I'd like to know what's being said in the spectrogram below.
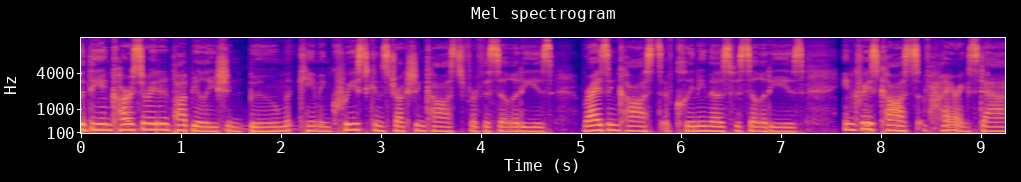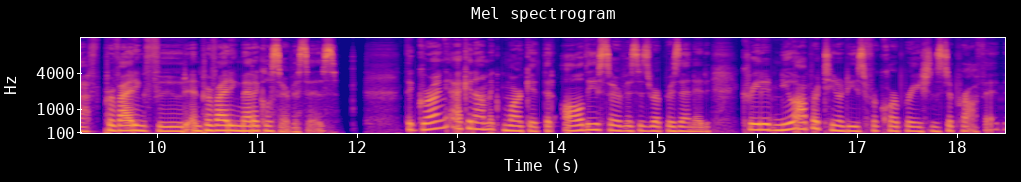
With the incarcerated population boom came increased construction costs for facilities, rising costs of cleaning those facilities, increased costs of hiring staff, providing food, and providing medical services. The growing economic market that all these services represented created new opportunities for corporations to profit.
